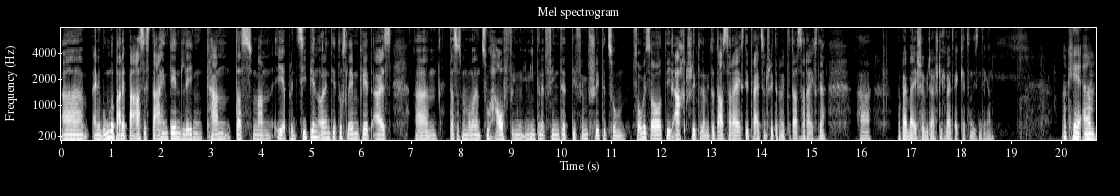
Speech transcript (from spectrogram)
äh, eine wunderbare Basis dahingehend legen kann, dass man eher prinzipienorientiert durchs Leben geht, als ähm, das, was man momentan zuhauf im, im Internet findet, die fünf Schritte zum sowieso, die acht Schritte, damit du das erreichst, die 13 Schritte, damit du das erreichst, ja. Äh, wobei man eh schon wieder ein Stück weit weggeht von diesen Dingen. Okay, ähm,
